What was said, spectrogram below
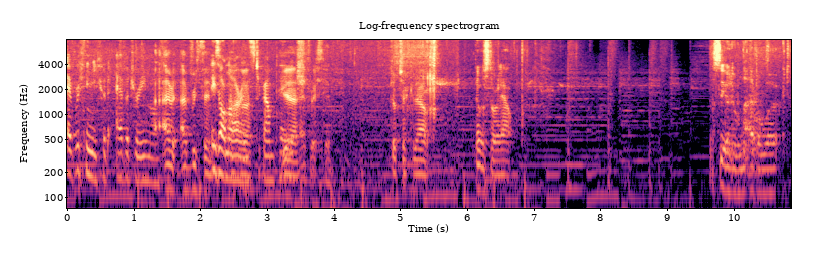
Everything you could ever dream of E- everything is on our. Instagram page. Yeah, Everything. go check it out. Novustory out. That's the only one that ever worked.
